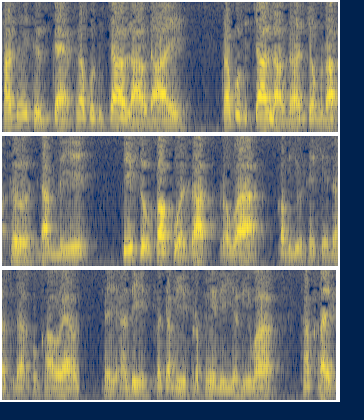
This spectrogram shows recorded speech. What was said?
ท่านให้ถึงแก่พระพุทธเจ้าเหล่าใด พระพุทธเจ้าเหล่านั้นจงรับเถิดดังนี้ภิกษุก็ควรรับ เพราะว่าก็ไปอยู่ในเสนาสนะของเขาแล้ว ในอดีตก็จะมีประเพณีอย่างนี้ว่า ถ้าใครไป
